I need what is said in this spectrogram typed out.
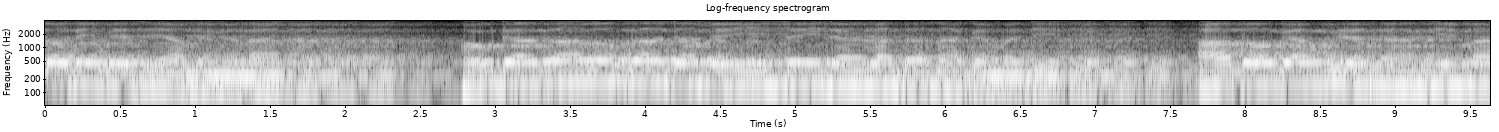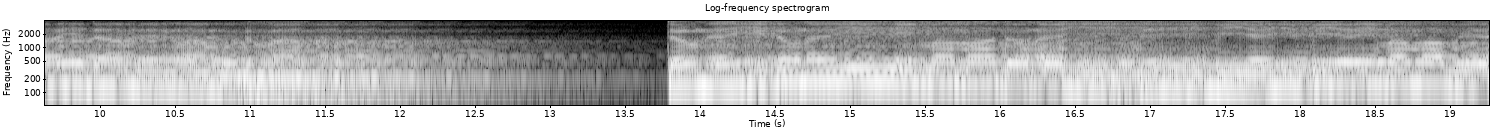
သောတိမေစေယမင်္ဂလံဘုဒ္ဓသာလောကဓမ္မေစိတ်တရတနာကမတိအာတောကဝိရဇံခေမဟိတမေငလမုဒ္ဓမံဒုနေဟိဒုနေဟိမမဒုနေဟိဒေပိယဟိပိယဟိမမပိယ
